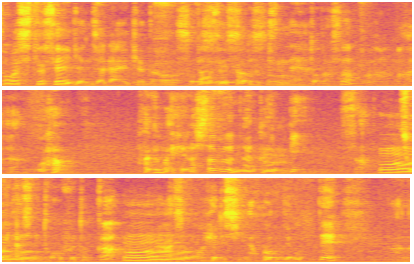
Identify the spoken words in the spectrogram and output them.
糖質制限じゃないけどそう炭水化物ね。とかさ、うんまあじゃあご飯白米減らした分なんか一品さ、うん。ちょい足しに豆腐とか、うん。ヘルシーなもんでもってあの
